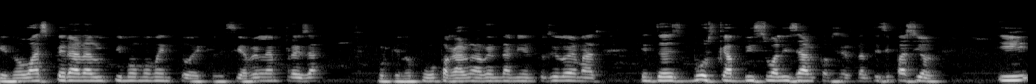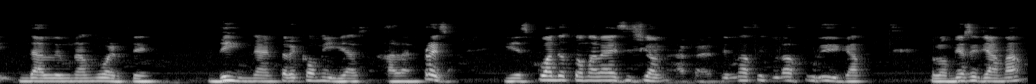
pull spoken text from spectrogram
que no va a esperar al último momento de que le cierre la empresa porque no pudo pagar arrendamientos y lo demás, entonces busca visualizar con cierta anticipación y darle una muerte digna, entre comillas, a la empresa. Y es cuando toma la decisión a través de una figura jurídica, Colombia se llama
